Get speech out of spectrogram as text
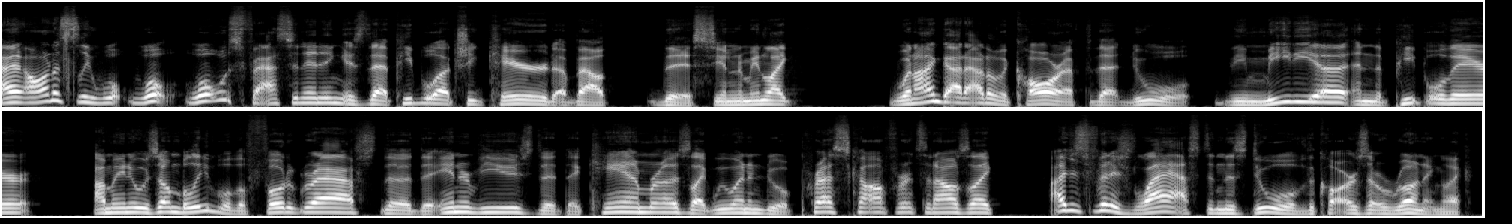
and honestly, what what what was fascinating is that people actually cared about this. You know what I mean? Like when I got out of the car after that duel, the media and the people there. I mean, it was unbelievable. The photographs, the the interviews, the the cameras. Like we went into a press conference, and I was like, I just finished last in this duel of the cars that were running. Like,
